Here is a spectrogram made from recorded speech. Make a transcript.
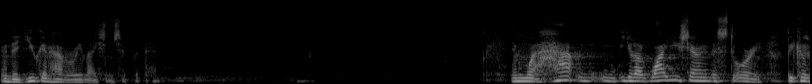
and that you can have a relationship with him. And what happened, you're like, why are you sharing this story? Because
